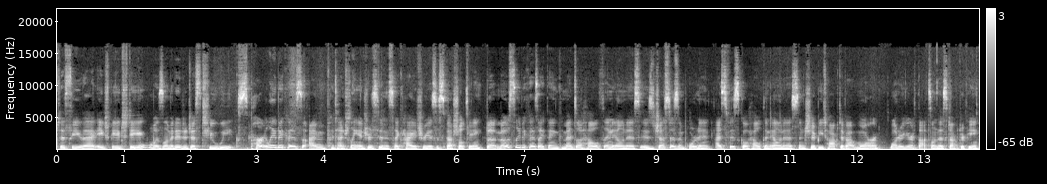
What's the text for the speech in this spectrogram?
to see that HBHD was limited to just two weeks, partly because I'm potentially interested in psychiatry as a specialty, but mostly because I think mental health and illness is just as important as physical health and illness and should be talked about more. What are your thoughts on this, Dr. P?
